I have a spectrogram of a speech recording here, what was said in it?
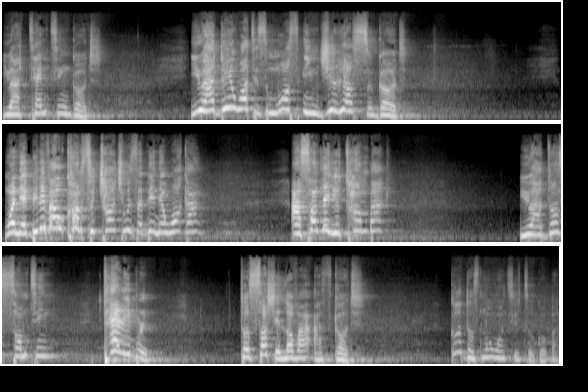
you are tempting God. You are doing what is most injurious to God. When a believer who comes to church who is being a worker, and suddenly you turn back, you have done something terrible to such a lover as God. God does not want you to go back.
